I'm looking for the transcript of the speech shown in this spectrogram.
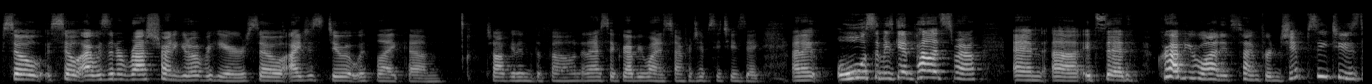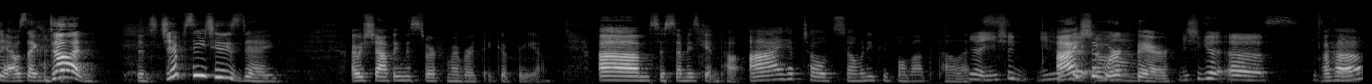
So, so I was in a rush trying to get over here. So I just do it with like um, talking into the phone. And I said, grab your wine. It's time for Tipsy Tuesday. And I, oh, somebody's getting pellets tomorrow. And uh, it said, grab your wine. It's time for Gypsy Tuesday. I was like, done. It's Gypsy Tuesday. I was shopping the store for my birthday. Good for you. Um, so somebody's getting pellet. I have told so many people about the pellets. Yeah, you should. You should I get, should work um, there. You should get it Uh huh.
